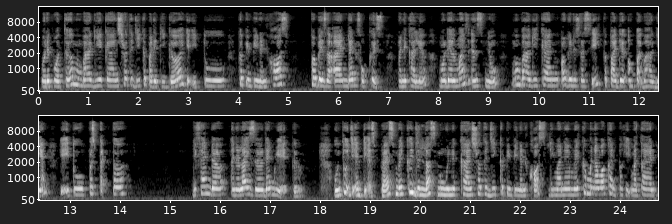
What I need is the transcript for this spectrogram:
Model Porter membahagikan strategi kepada tiga iaitu kepimpinan kos, perbezaan dan fokus. Manakala model Mice and Snow membahagikan organisasi kepada empat bahagian iaitu perspektor, defender, analyzer dan reactor. Untuk JNT Express, mereka jelas menggunakan strategi kepimpinan kos di mana mereka menawarkan perkhidmatan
